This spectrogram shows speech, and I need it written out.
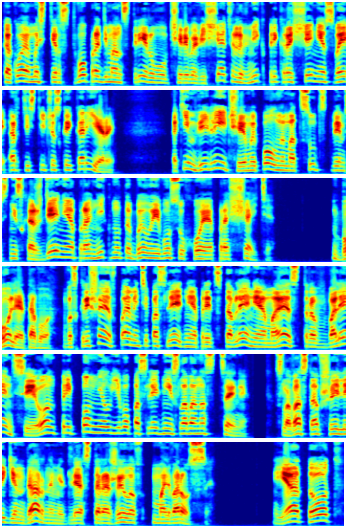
какое мастерство продемонстрировал черевовещатель в миг прекращения своей артистической карьеры, каким величием и полным отсутствием снисхождения проникнуто было его сухое «прощайте». Более того, воскрешая в памяти последнее представление маэстро в Валенсии, он припомнил его последние слова на сцене, слова, ставшие легендарными для старожилов Мальвароссы. «Я тот»,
